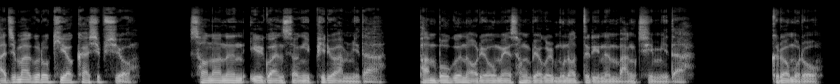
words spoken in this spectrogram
마지막으로 기억하십시오. 선언은 일관성이 필요합니다. 반복은 어려움의 성벽을 무너뜨리는 망치입니다. 그러므로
